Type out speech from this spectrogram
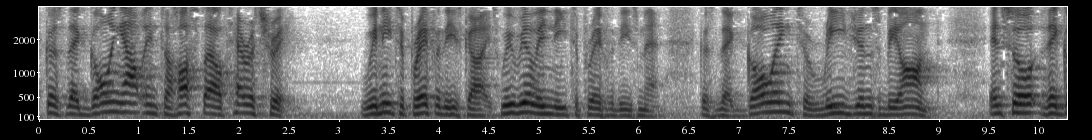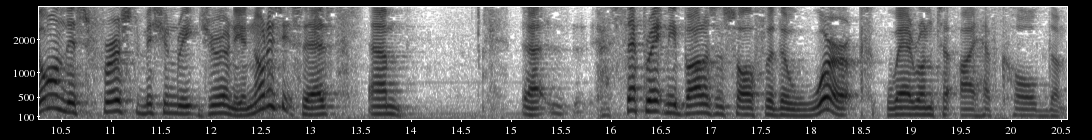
because they're going out into hostile territory. We need to pray for these guys. We really need to pray for these men because they're going to regions beyond. And so they go on this first missionary journey. And notice it says, um, uh, separate me, Barnabas and Saul, for the work whereunto I have called them.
